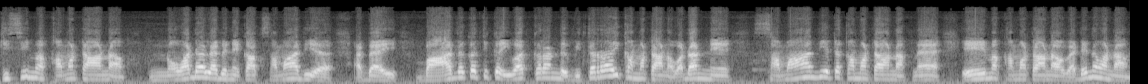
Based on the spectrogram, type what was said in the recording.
කිසිම කමඨාණක් නොවඩ ලැබෙන එකක් සමාධිය. හැබැයි බාධක ටික ඉවත් කරන්න විතරයි කමඨාන වඩන්නේ. සමාධියට කමඨාණක් නැහැ. ඒම කමඨාන වැඩෙනවා නම්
